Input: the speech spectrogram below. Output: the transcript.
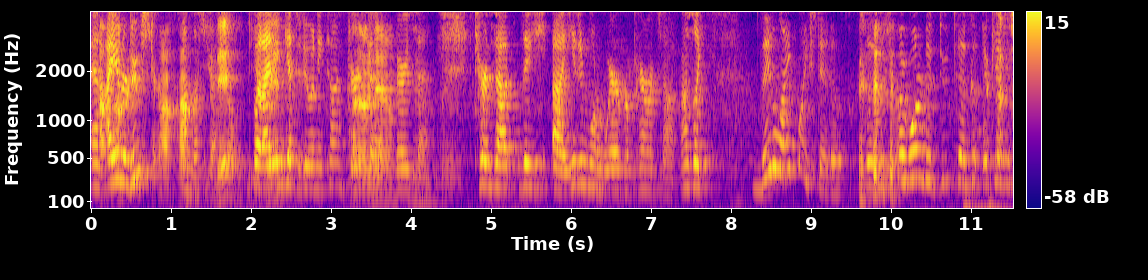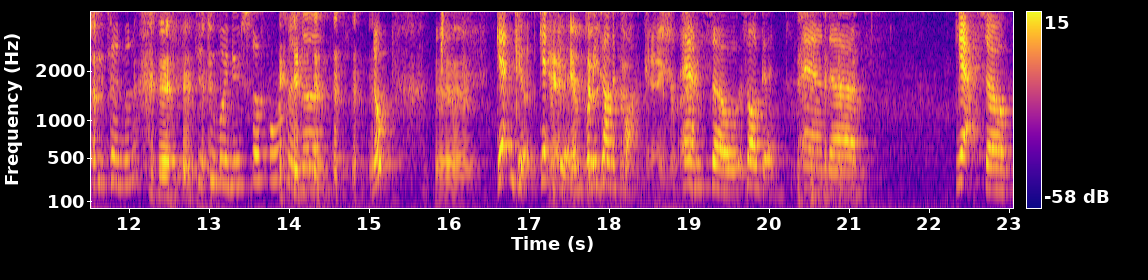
and I Uh-huh. introduced her Uh-huh. on the You special, did. You but I did. didn't get to do any time. Very Oh, sad. no. Very sad. Turns out they, uh, he didn't want to wear her parents out. I was like. They like my stand-up. I wanted to do ten. min- I can't just do ten minutes. Just do my new stuff for them, and uh, nope. Uh, Getting to it. Get Yeah, to it. get Everybody's it, on the get clock, Yeah, and so it's all good. And uh, yeah, so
